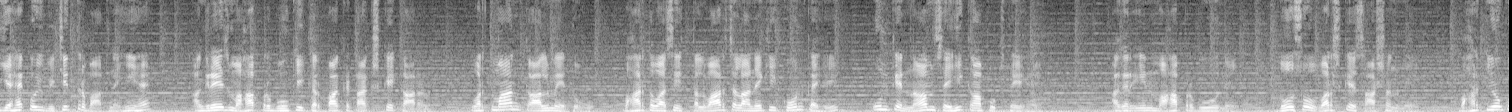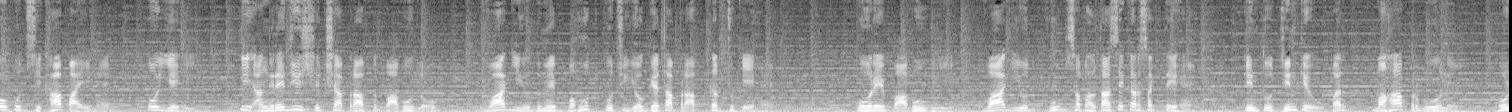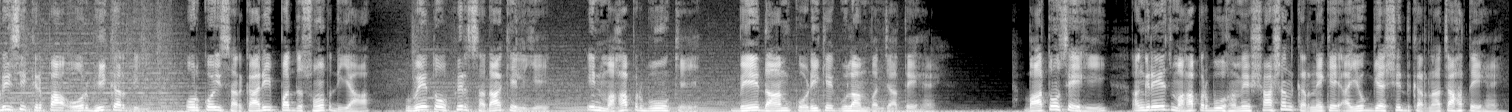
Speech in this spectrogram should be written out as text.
यह कोई विचित्र बात नहीं है। अंग्रेज़ महाप्रभु की कृपा कटाक्ष के कारण वर्तमान काल में तो भारतवासी तलवार चलाने की कौन कहे उनके नाम से ही काँप उठते हैं। अगर इन महाप्रभुओं ने 200 वर्ष के शासन में भारतीयों को कुछ सिखा पाए हैं तो यही कि अंग्रेज़ी शिक्षा प्राप्त बाबू लोग वाग युद्ध में बहुत कुछ योग्यता प्राप्त कर चुके हैं। कोरे बाबू भी वाग युद्ध खूब सफलता से कर सकते हैं, किंतु जिनके ऊपर महाप्रभुओं ने थोड़ी सी कृपा और भी कर दी और कोई सरकारी पद सौंप दिया, वे तो फिर सदा के लिए इन महाप्रभुओं के बेदाम कोड़ी के गुलाम बन जाते हैं। बातों से ही अंग्रेज़ महाप्रभु हमें शासन करने के अयोग्य सिद्ध करना चाहते हैं,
